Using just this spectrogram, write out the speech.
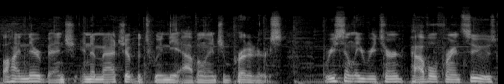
behind their bench in a matchup between the Avalanche and Predators. Recently returned Pavel Francouz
